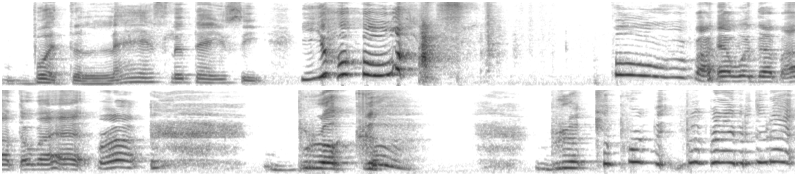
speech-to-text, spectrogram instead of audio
but the last little thing you see, yo, boom, my head went up, I throw my hat, bro. Brook. Brook, can Brook, Brook been able to do that?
